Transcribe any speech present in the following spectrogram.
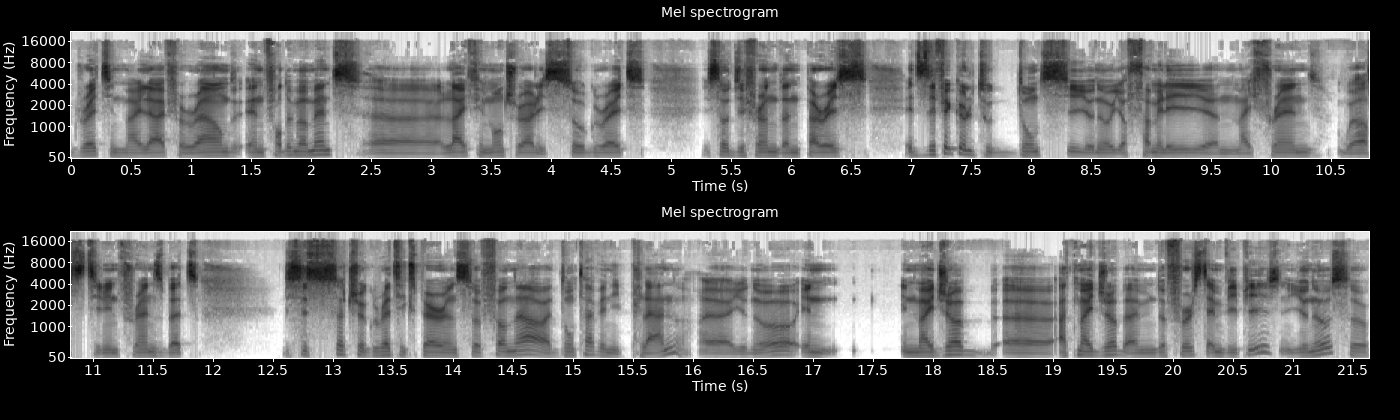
great in my life around. And for the moment, uh, life in Montreal is so great. It's so different than Paris. It's difficult to don't see, you know, your family and my friend. We are still in France, but this is such a great experience. So for now, I don't have any plan. Uh, you know, in in my job, uh, at my job, I'm the first MVP. You know, so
